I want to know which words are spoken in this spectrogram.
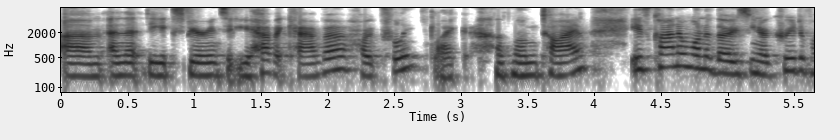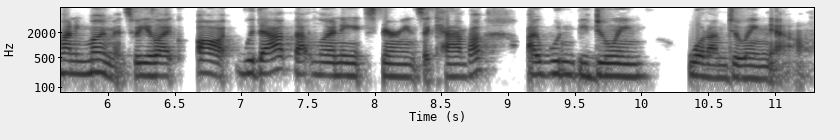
um, and that the experience that you have at canva hopefully like a long time is kind of one of those you know career defining moments where you're like oh without that learning experience at canva i wouldn't be doing what i'm doing now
